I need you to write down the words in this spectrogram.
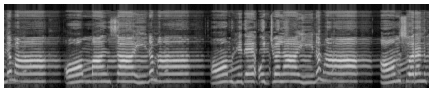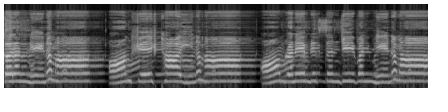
नमः। ॐ मांसाय नमः। ॐ हृदय उज्ज्वलाय नमः। ॐ स्वरन्करण्ये नमः। ॐ श्रेष्ठाय नमः। ॐ रणे मृत्सञ्जीवन्ये नमः।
